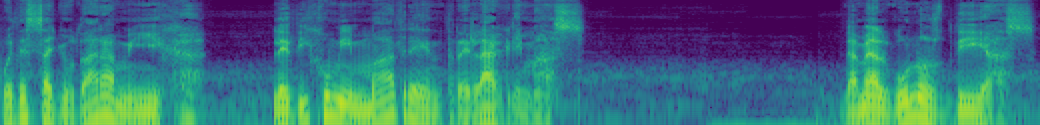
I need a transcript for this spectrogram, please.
Puedes ayudar a mi hija, le dijo mi madre entre lágrimas. Dame algunos días,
